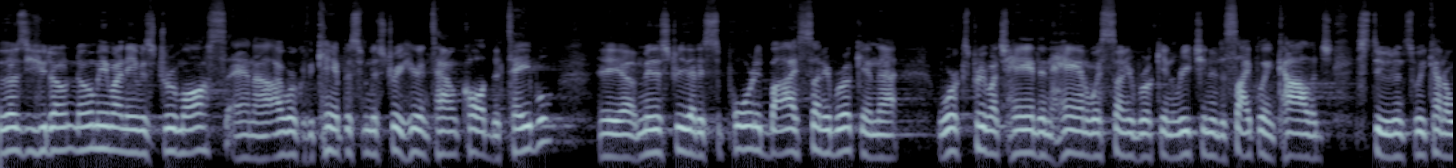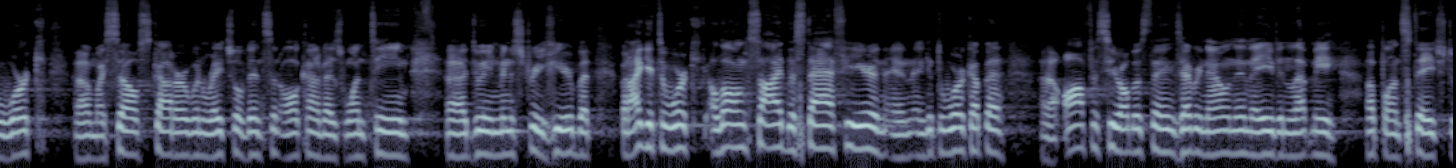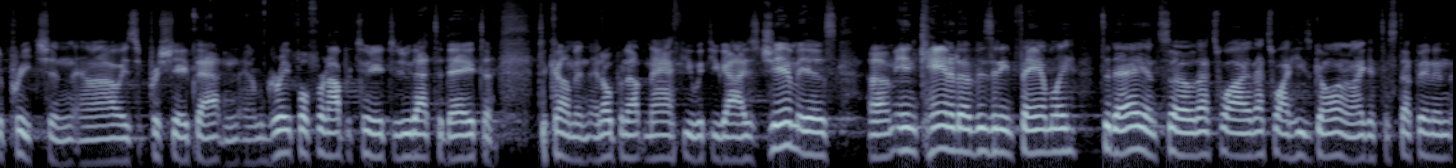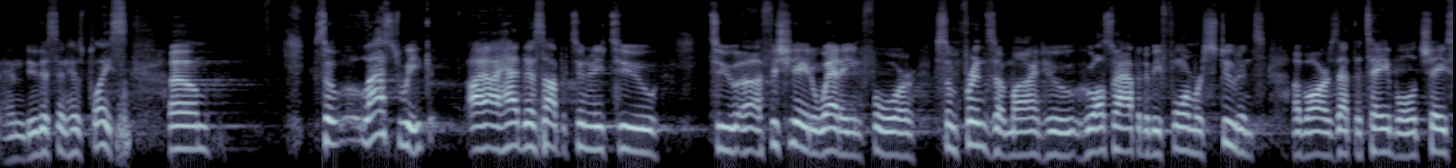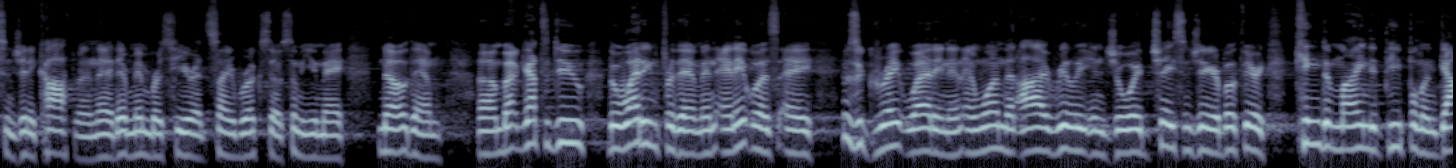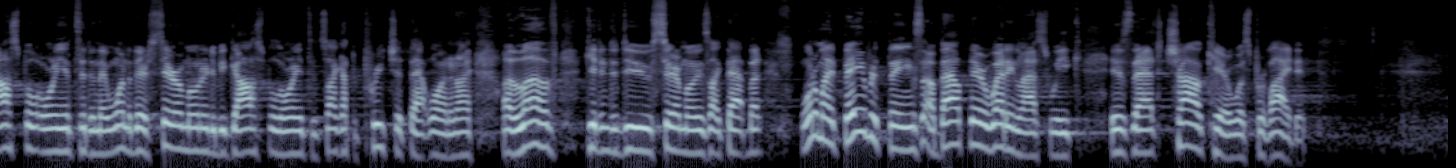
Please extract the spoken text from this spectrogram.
For those of you who don't know me, my name is Drew Moss, and uh, I work with a campus ministry here in town called The Table, a uh, ministry that is supported by Sunnybrook and that works pretty much hand in hand with Sunnybrook in reaching and discipling college students. We kind of work, uh, myself, Scott Irwin, Rachel Vincent, all kind of as one team uh, doing ministry here. But, but I get to work alongside the staff here and, and, and get to work up at uh, office here, all those things. Every now and then they even let me up on stage to preach, and, and I always appreciate that. And, and, I'm grateful for an opportunity to do that today, to, to come and, and open up Matthew with you guys. Jim is um, in Canada visiting family today, and so that's why, that's why he's gone, and I get to step in and, and do this in his place. Um, so last week, I, I had this opportunity to to uh, officiate a wedding for some friends of mine who, who also happen to be former students of ours at the table, Chase and Jenny Cothran. They, they're members here at Sunnybrook, so some of you may know them. Um, but I got to do the wedding for them, and, and it was a it was a great wedding and, and one that I really enjoyed. Chase and Jenny are both very kingdom-minded people and gospel-oriented, and they wanted their ceremony to be gospel-oriented. So I got to preach at that one, and I, I love getting to do ceremonies like that. But one of my favorite things about their wedding last week is that childcare was provided.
